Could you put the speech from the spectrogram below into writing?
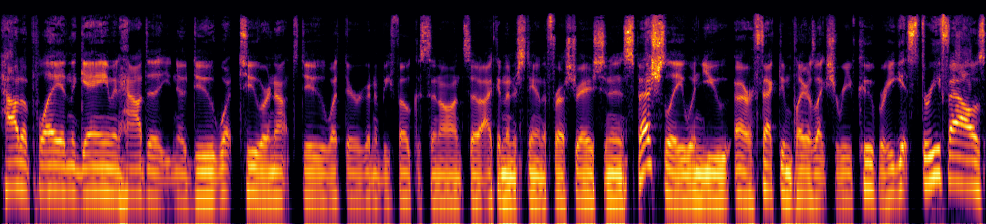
how to play in the game and how to you know do what to or not to do, what they're going to be focusing on. So I can understand the frustration, and especially when you are affecting players like Sharife Cooper. He gets three fouls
